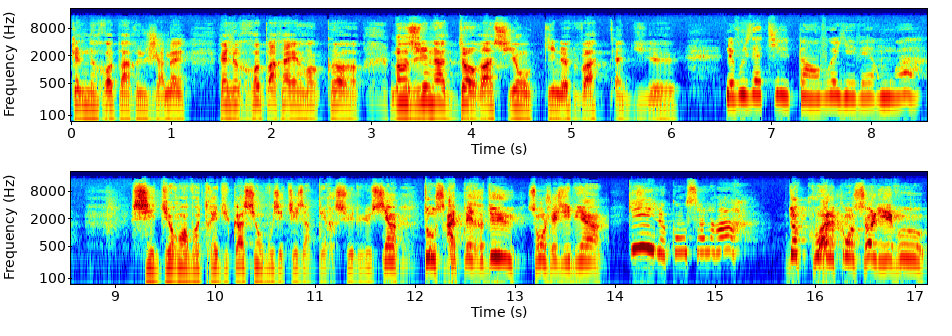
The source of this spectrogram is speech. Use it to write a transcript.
qu'elle ne reparut jamais. Elle reparaît encore dans une adoration qui ne va qu'à Dieu. Ne vous a-t-il pas envoyé vers moi? Si durant votre éducation vous étiez aperçu de Lucien, tout serait perdu, songez-y bien. Qui le consolera? De quoi le consoliez-vous?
